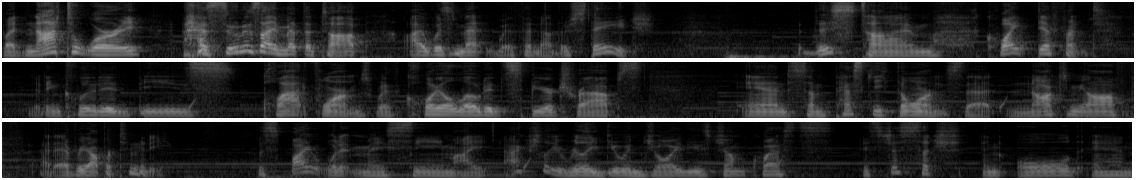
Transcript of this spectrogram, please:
But not to worry, as soon as I met the top, I was met with another stage. This time, quite different. It included these platforms with coil-loaded spear traps and some pesky thorns that knocked me off at every opportunity. Despite what it may seem, I actually really do enjoy these jump quests. It's just such an old and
